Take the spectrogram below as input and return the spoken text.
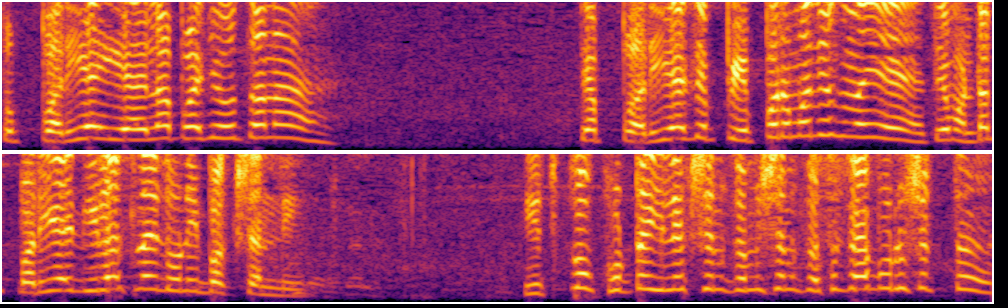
तो पर्याय यायला पाहिजे होता ना. त्या पर्यायाच्या पेपरमध्येच नाही आहे ते म्हणतात पर्याय दिलाच नाही दोन्ही पक्षांनी. इतकं खोटं इलेक्शन कमिशन कसं काय बोलू शकतं?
